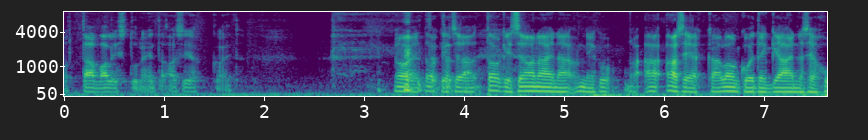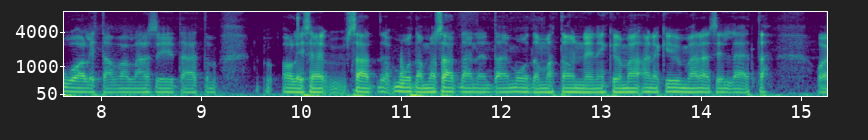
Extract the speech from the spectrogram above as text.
ottaa valistuneita asiakkaita. Joo, ja toki, se on, toki se on aina, niin kuin asiakkaalla on kuitenkin aina se huoli tavallaan siitä, että oli se saat, muutama satainen tai muutama tonni, niin kyllä mä ainakin ymmärrän silleen, että voi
